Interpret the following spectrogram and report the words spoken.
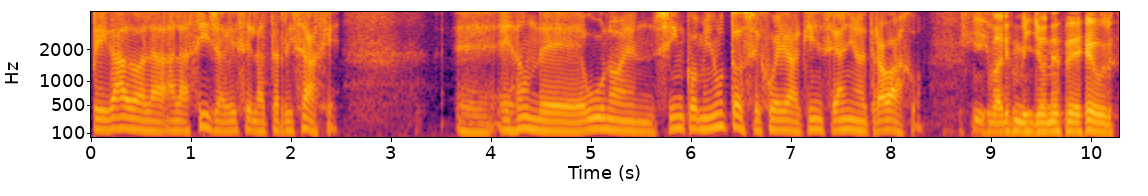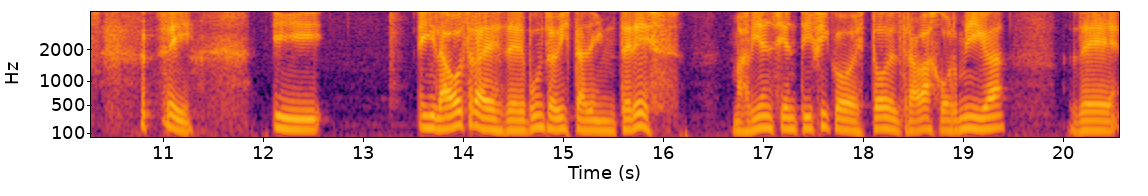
pegado a la, a la silla, que es el aterrizaje. eh, es donde uno en cinco minutos se juega 15 años de trabajo. Y varios millones de euros. Sí. Y, y la otra es desde el punto de vista de interés, más bien científico, es todo el trabajo hormiga de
